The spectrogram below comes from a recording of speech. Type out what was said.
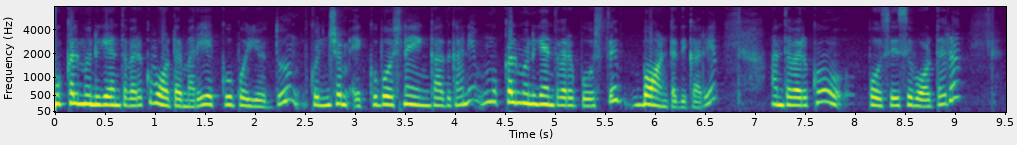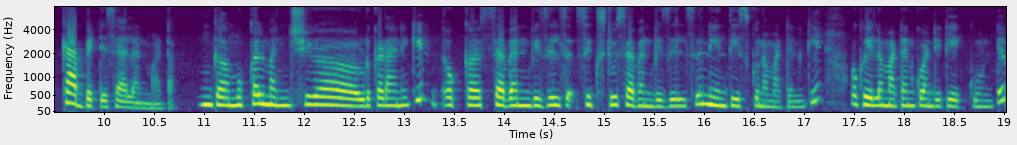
ముక్కలు మునిగేంత వరకు వాటర్ మరీ ఎక్కువ పోయొద్దు. కొంచెం ఎక్కువ పోసినా ఏం కాదు కానీ ముక్కలు మునిగేంత వరకు పోస్తే బాగుంటుంది కర్రీ. అంతవరకు పోసేసి వాటర్ క్యాప్ పెట్టేసేయాలన్నమాట. ఇంకా ముక్కలు మంచిగా ఉడకడానికి ఒక seven whistles six to seven whistles నేను తీసుకున్న మటన్కి. ఒకవేళ మటన్ క్వాంటిటీ ఎక్కువ ఉంటే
